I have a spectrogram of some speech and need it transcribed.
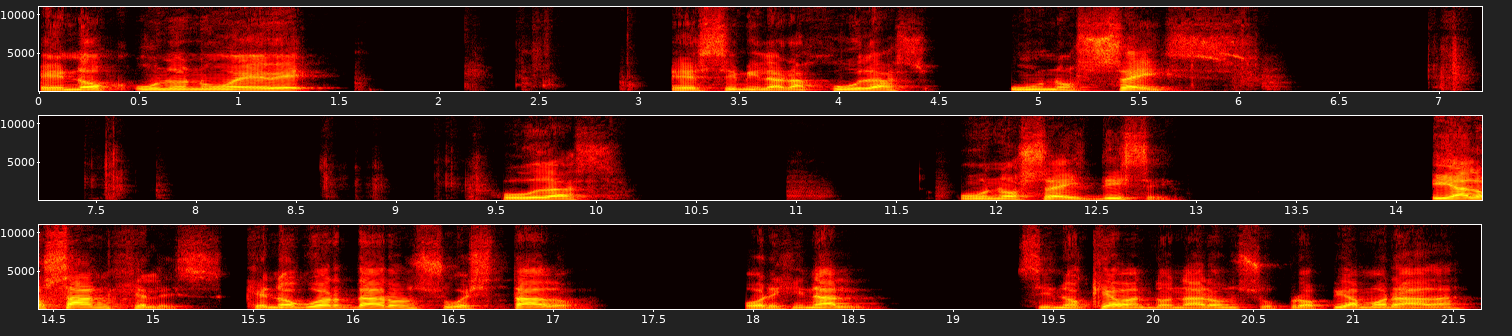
Enoch 1.9 es similar a Judas 1.6. Judas 1.6 dice, y a los ángeles que no guardaron su estado original, sino que abandonaron su propia morada,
